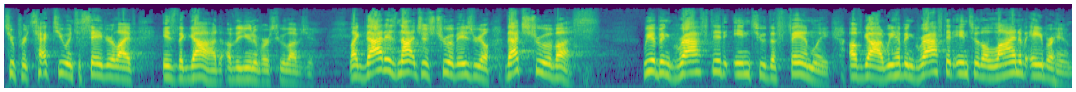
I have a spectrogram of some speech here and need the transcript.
to protect you and to save your life is the God of the universe who loves you. Like that is not just true of Israel, that's true of us. We have been grafted into the family of God. We have been grafted into the line of Abraham.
